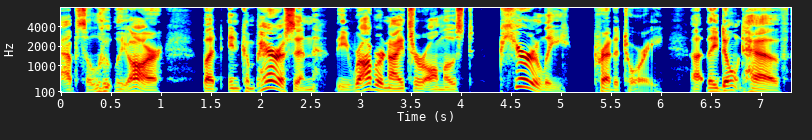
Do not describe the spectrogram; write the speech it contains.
absolutely are, but in comparison, the robber knights are almost purely predatory. Uh, they don't have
